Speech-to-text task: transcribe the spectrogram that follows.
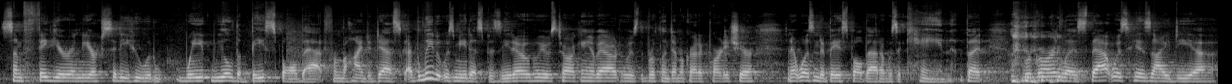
some figure in New York City who would wield a baseball bat from behind a desk. I believe it was Meade Esposito who he was talking about, who was the Brooklyn Democratic Party chair, and it wasn't a baseball bat, it was a cane. But regardless, that was his idea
